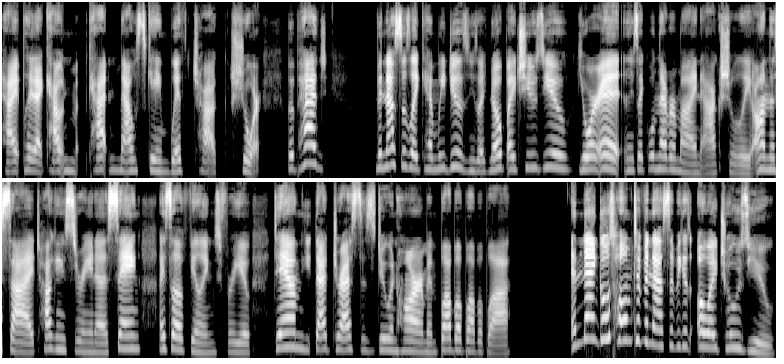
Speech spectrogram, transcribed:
play that cat and cat and mouse game with Chuck, sure. But Padge Vanessa's like, "Can we do this?" And he's like, "Nope, I choose you. You're it." And he's like, "Well, never mind." Actually, on the side, talking to Serena, saying, "I still have feelings for you. Damn, that dress is doing harm," and blah blah blah blah blah. And then goes home to Vanessa because, "Oh, I chose you."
